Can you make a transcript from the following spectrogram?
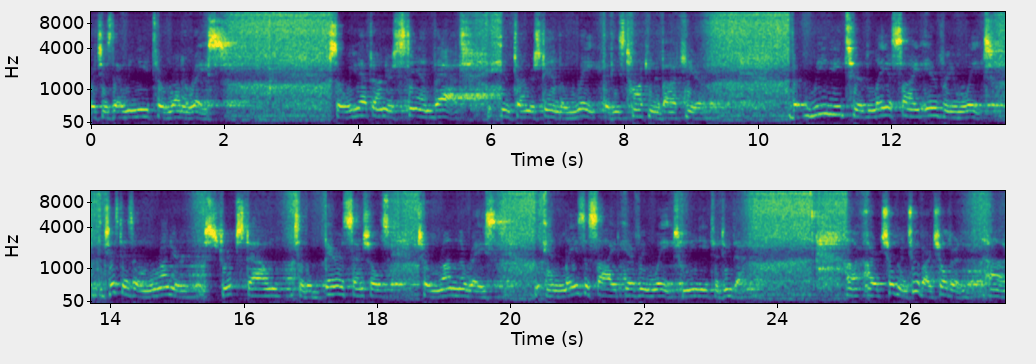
which is that we need to run a race. So you have to understand that and to understand the weight that he's talking about here. But we need to lay aside every weight. Just as a runner strips down to the bare essentials to run the race and lays aside every weight, we need to do that. Uh, our children, two of our children, uh,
